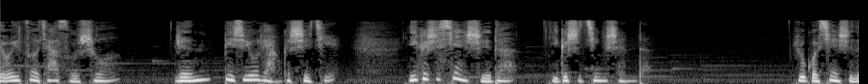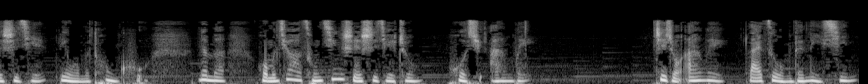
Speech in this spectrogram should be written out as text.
有位作家所说：“人必须有两个世界，一个是现实的，一个是精神的。如果现实的世界令我们痛苦，那么我们就要从精神世界中获取安慰。这种安慰来自我们的内心。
